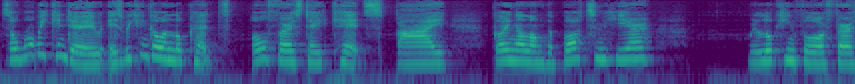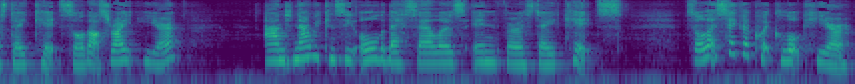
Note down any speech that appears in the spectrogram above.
So what we can do is we can go and look at all first aid kits by going along the bottom here. We're looking for first aid kits. So that's right here. And now we can see all the best sellers in first aid kits. So let's take a quick look here.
